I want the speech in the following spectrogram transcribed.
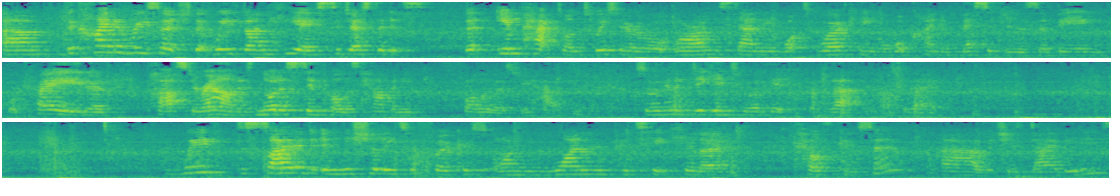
Um, the kind of research that we've done here suggests that it's that impact on Twitter or, or, understanding what's working or what kind of messages are being portrayed or passed around is not as simple as how many followers you have. So we're going to dig into a bit of that today. We've decided initially to focus on one particular health concern, uh, which is diabetes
